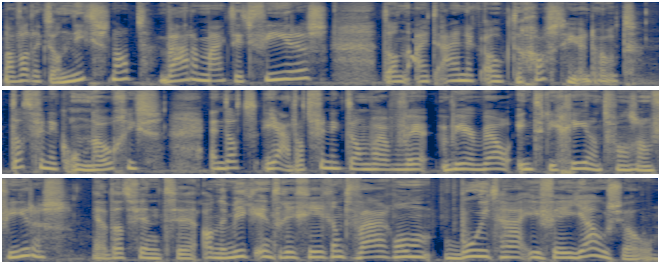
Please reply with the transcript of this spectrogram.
Maar wat ik dan niet snap, waarom maakt dit virus dan uiteindelijk ook de gastheer dood? Dat vind ik onlogisch. En dat, ja, dat vind ik dan wel weer, weer wel intrigerend van zo'n virus. Ja, dat vindt uh, Annemiek intrigerend. Waarom boeit HIV jou zo?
